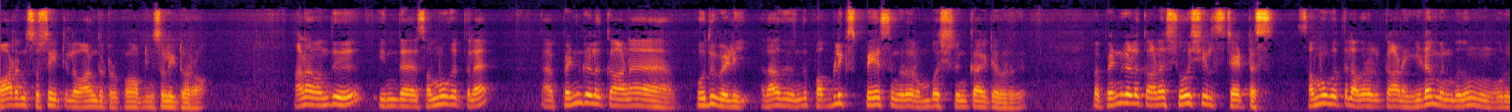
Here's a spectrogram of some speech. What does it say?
மாடர்ன் சொசைட்டியில் வாழ்ந்துட்டுருக்கோம் அப்படின்னு சொல்லிட்டு வரோம் ஆனால் வந்து இந்த சமூகத்தில் பெண்களுக்கான பொதுவெளி அதாவது வந்து பப்ளிக் ஸ்பேஸுங்கிறது ரொம்ப ஷ்ரிங்க் ஆகிட்டே வருது. இப்போ பெண்களுக்கான சோஷியல் ஸ்டேட்டஸ் சமூகத்தில் அவர்களுக்கான இடம் என்பதும் ஒரு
